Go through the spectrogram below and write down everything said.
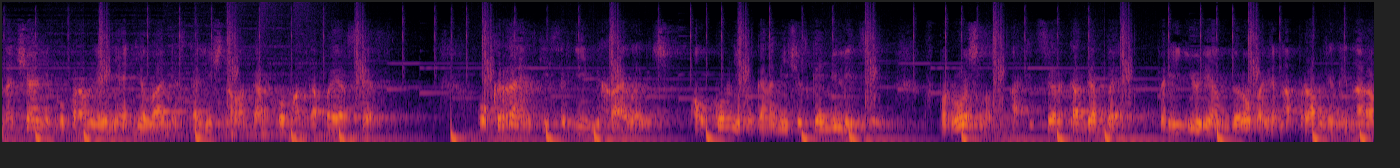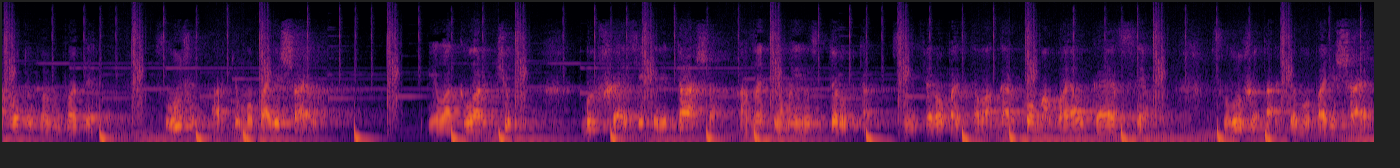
начальник управления делами столичного горкома КПСС. Украинский Сергей Михайлович, полковник экономической милиции, в прошлом офицер КГБ, при Юрии Андропове направленный на работу в МВД. Служит Артему Порешайло. Белокларчук, бывшая секретарша, а затем и инструктор Симферопольского горкома ВЛКСМ, служит Артему Порешайло.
